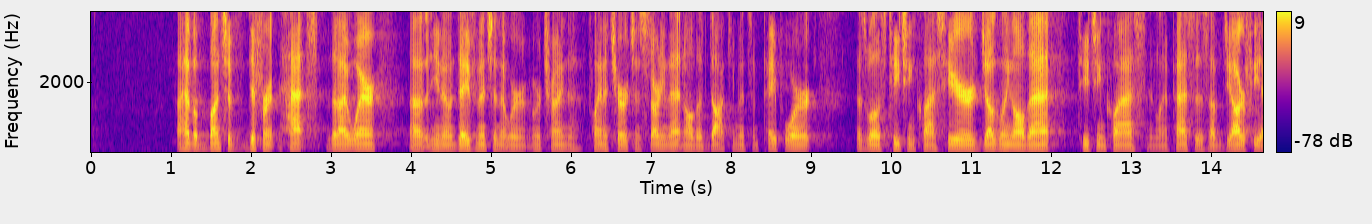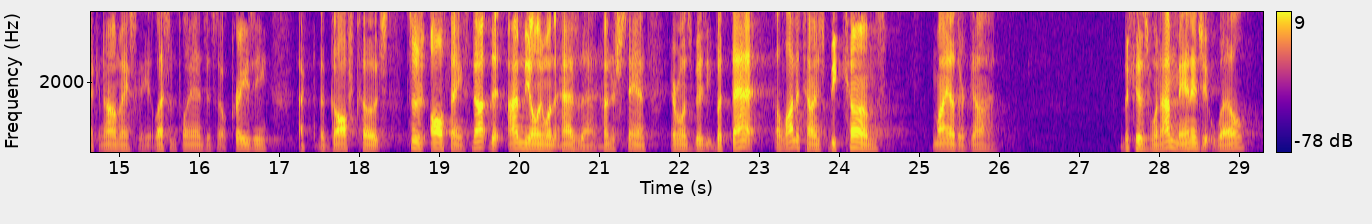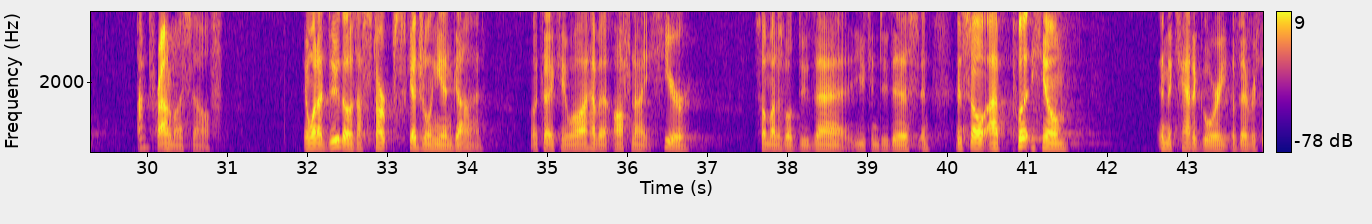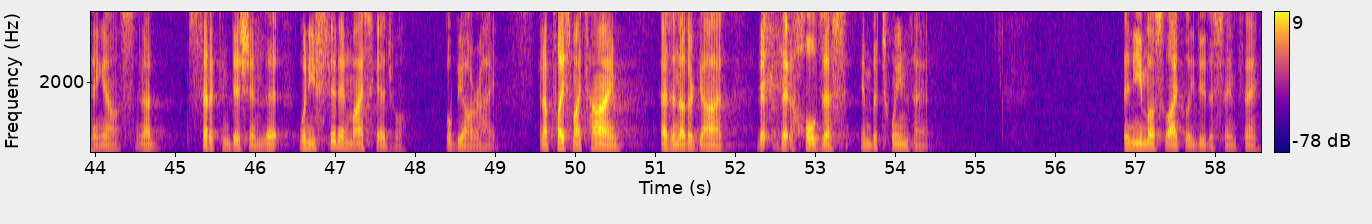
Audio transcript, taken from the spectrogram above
I have a bunch of different hats that I wear. Uh, you know, Dave mentioned that we're, we're trying to plant a church and starting that and all the documents and paperwork, as well as teaching class here, juggling all that, teaching class in Lampasas. I have geography, economics, I get lesson plans. It's all crazy. I, the golf coach. So there's all things. Not that I'm the only one that has that. I understand everyone's busy. But that, a lot of times, becomes my other God. Because when I manage it well, I'm proud of myself. And when I do those, I start scheduling in God. Okay, okay, well, I have an off night here, so I might as well do that. You can do this. And, and so I put him in the category of everything else. And I set a condition that when you fit in my schedule, we'll be all right. And I place my time as another God that, that holds us in between that. And you most likely do the same thing.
